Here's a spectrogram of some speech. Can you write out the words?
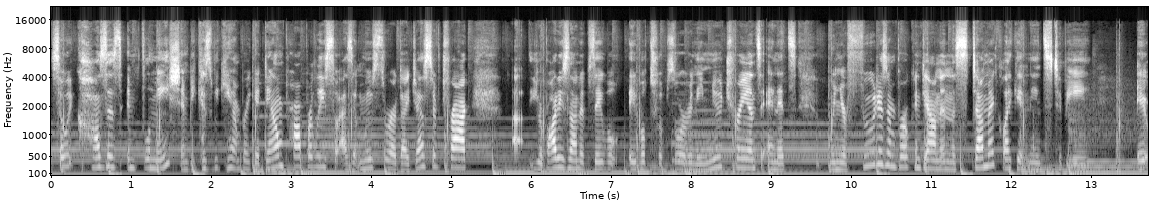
So it causes inflammation because we can't break it down properly. So as it moves through our digestive tract, uh, your body's not able able to absorb any nutrients, and it's when your food isn't broken down in the stomach like it needs to be it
